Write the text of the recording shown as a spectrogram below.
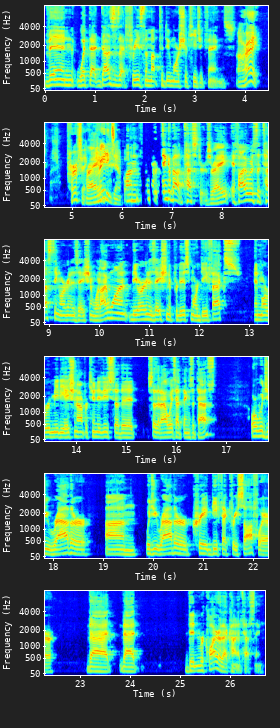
then what that does is that frees them up to do more strategic things. All right. Perfect. Right? Great example. Um, think about testers, right? If I was a testing organization, would I want the organization to produce more defects and more remediation opportunities so that so that I always had things to test? Or would you rather um, would you rather create defect free software that that didn't require that kind of testing?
